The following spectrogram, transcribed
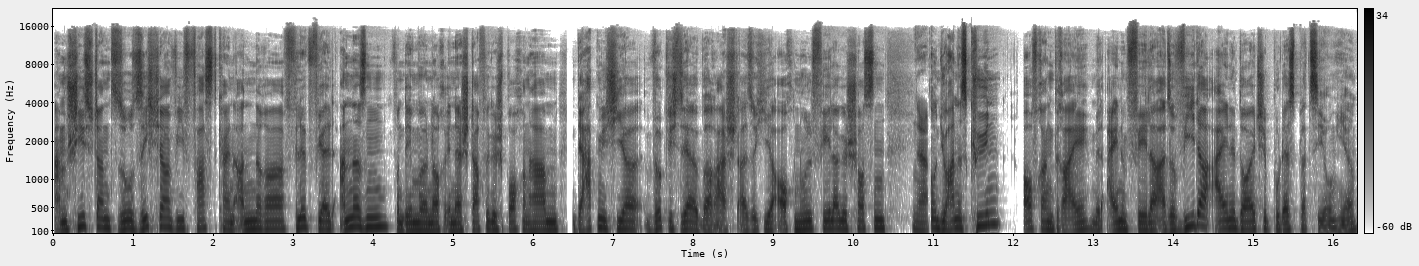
Am Schießstand so sicher wie fast kein anderer. Philipp Fjeld Andersen, von dem wir noch in der Staffel gesprochen haben, der hat mich hier wirklich sehr überrascht. Also hier auch null Fehler geschossen. Ja. Und Johannes Kühn auf Rang 3 mit einem Fehler. Also wieder eine deutsche Podestplatzierung hier.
